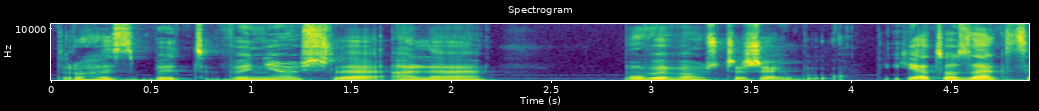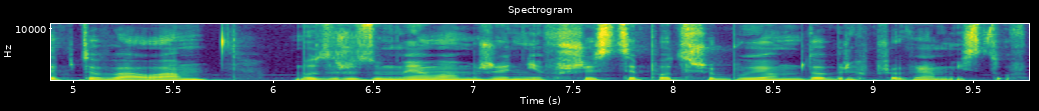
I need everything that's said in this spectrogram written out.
trochę zbyt wyniośle, ale mówię Wam szczerze, jak było. Ja to zaakceptowałam, bo zrozumiałam, że nie wszyscy potrzebują dobrych programistów.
